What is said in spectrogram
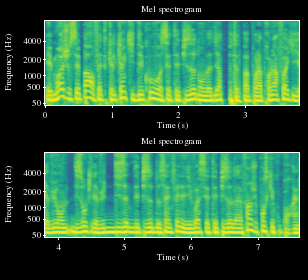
Et moi, je sais pas, en fait, quelqu'un qui découvre cet épisode, on va dire, peut-être pas pour la première fois, qu'il a vu, on- disons qu'il a vu une dizaine d'épisodes de Seinfeld et il voit cet épisode à la fin, je pense qu'il comprend rien.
